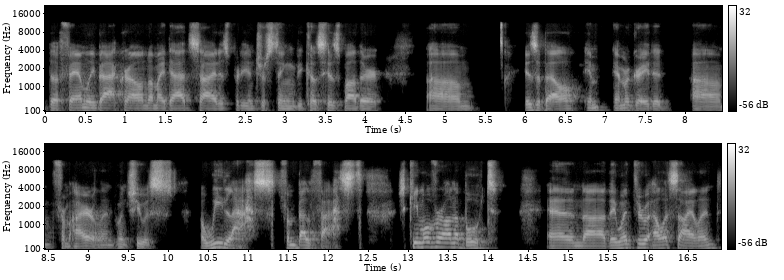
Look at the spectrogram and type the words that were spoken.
the family background on my dad's side is pretty interesting because his mother, um, Isabel im- immigrated, um, from Ireland when she was a wee lass from Belfast. She came over on a boat And uh, they went through Ellis Island.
